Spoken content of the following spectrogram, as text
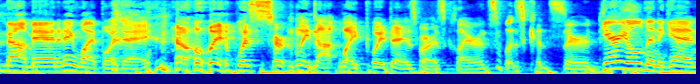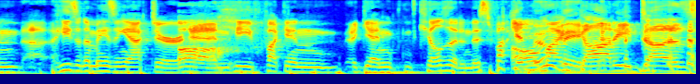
Nah, man, it ain't White Boy Day. No, it was certainly not White Boy Day as far as Clarence was concerned. Gary Oldman, again, uh, he's an amazing actor, Oh. and he fucking, again, kills it in this fucking Oh movie. my god, he does.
